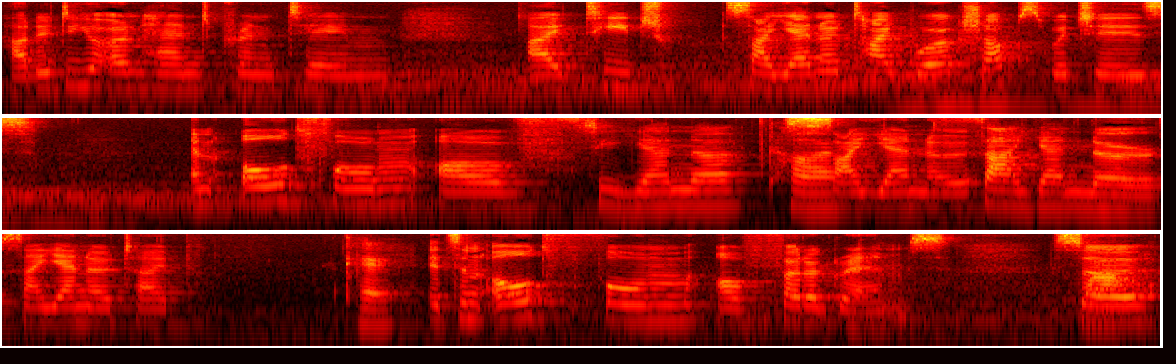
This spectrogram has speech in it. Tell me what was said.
how to do your own hand printing. I teach cyanotype workshops, which is an old form of Sienna type. cyano, Cyano. cyanotype. Okay. It's an old form of photograms. So Wow.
